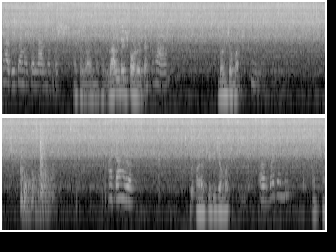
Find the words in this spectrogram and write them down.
भाजीचा मसाला लाल मसाला. अच्छा लाल मसाला. लाल मिर्च पावडर का? हा. दोन चम्मच. आता हळद. हळद किती चम्मच? अर्धा चमच अच्छा.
